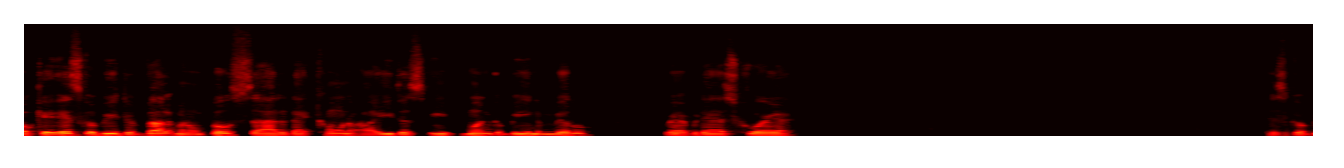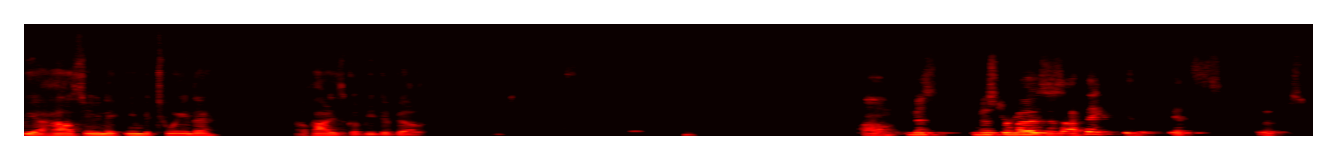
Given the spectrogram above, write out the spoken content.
Okay, it's gonna be development on both sides of that corner, or you just one gonna be in the middle, right with that square? Is it gonna be a house in, in between there? Or how is it gonna be developed? Um, Mr. Moses, I think it's, oops.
